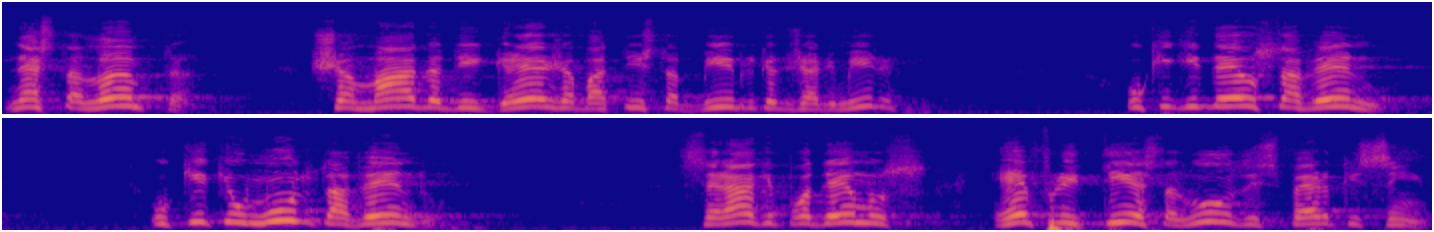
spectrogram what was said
nesta lâmpada, chamada de Igreja Batista Bíblica de Jarimira? O que, que Deus está vendo? O que, que o mundo está vendo? Será que podemos refletir esta luz? Espero que sim.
